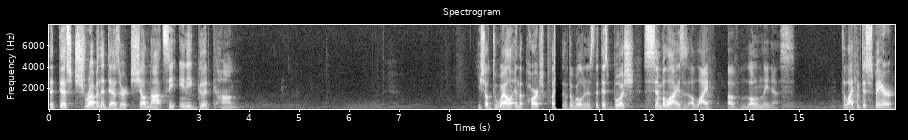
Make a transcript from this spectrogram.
that this shrub in the desert shall not see any good come. He shall dwell in the parched places of the wilderness, that this bush symbolizes a life of loneliness. It's a life of despair.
